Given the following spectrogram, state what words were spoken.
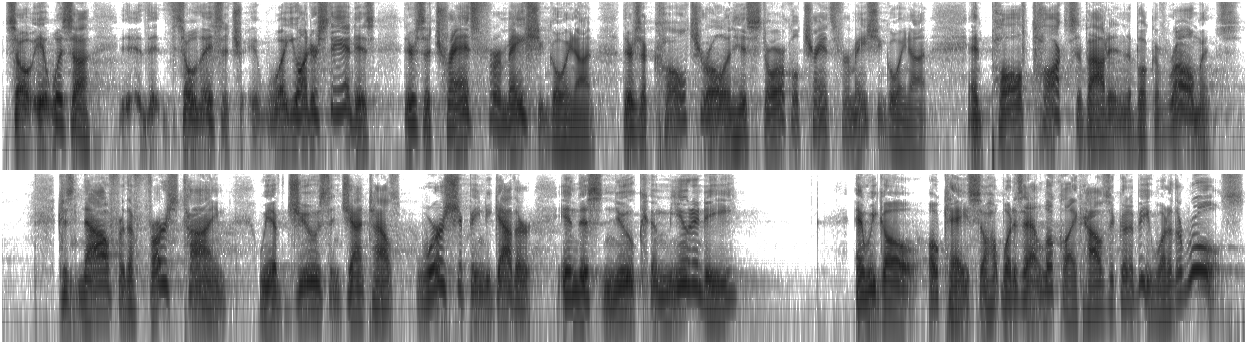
So it was a, so it's a, what you understand is there's a transformation going on. There's a cultural and historical transformation going on. And Paul talks about it in the book of Romans. Because now, for the first time, we have Jews and Gentiles worshiping together in this new community. And we go, okay, so what does that look like? How's it going to be? What are the rules?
